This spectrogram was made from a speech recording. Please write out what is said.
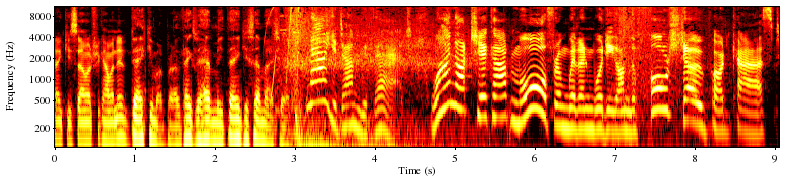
thank you so much for coming in. Thank you, my brother. Thanks for having me. Thank you so much. Ash. Now you're done with that. Why not check out more from Will and Woody on the Full Show podcast?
